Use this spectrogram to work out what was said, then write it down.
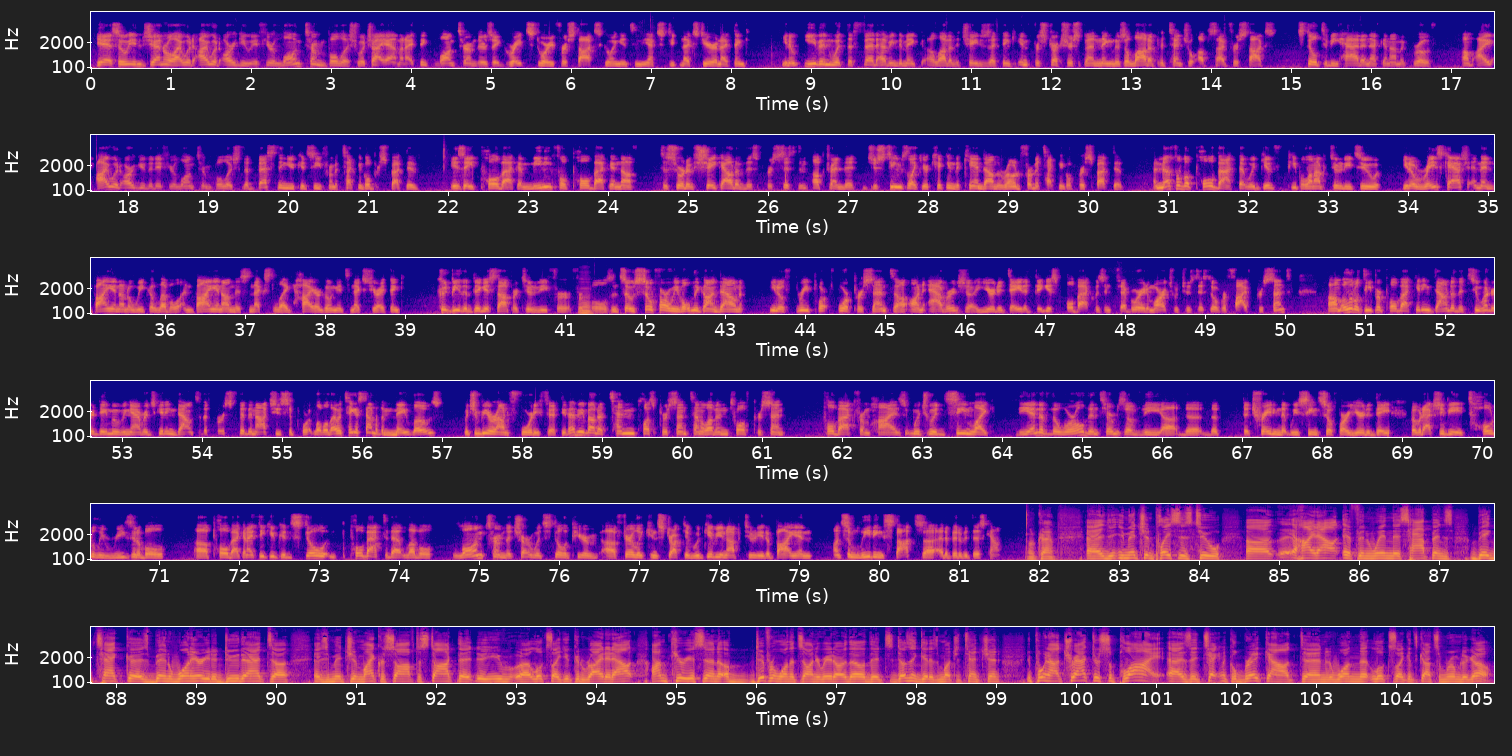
Yeah, so in general, I would I would argue if you're long term bullish, which I am, and I think long term there's a great story for stocks going into the next next year, and I think you know even with the Fed having to make a lot of the changes, I think infrastructure spending there's a lot of potential upside for stocks still to be had in economic growth. Um, I I would argue that if you're long term bullish, the best thing you could see from a technical perspective is a pullback, a meaningful pullback enough to sort of shake out of this persistent uptrend that just seems like you're kicking the can down the road from a technical perspective. Enough of a pullback that would give people an opportunity to, you know, raise cash and then buy in on a weaker level and buy in on this next leg higher going into next year. I think could be the biggest opportunity for for mm. bulls. And so so far we've only gone down, you know, three four percent uh, on average uh, year to date. The biggest pullback was in February to March, which was just over five percent. Um, a little deeper pullback, getting down to the 200 day moving average, getting down to the first Fibonacci support level. That would take us down to the May lows, which would be around 40, 50. That'd be about a 10 plus percent, 10, 11, 12% pullback from highs, which would seem like the end of the world in terms of the, uh, the, the, the trading that we've seen so far year to date, but would actually be a totally reasonable uh, pullback. And I think you could still pull back to that level. Long term, the chart would still appear uh, fairly constructive, would give you an opportunity to buy in on some leading stocks uh, at a bit of a discount. Okay. Uh, you mentioned places to uh, hide out if and when this happens. Big tech has been one area to do that. Uh, as you mentioned, Microsoft, a stock that you, uh, looks like you could ride it out. I'm curious in a different one that's on your radar, though, that doesn't get as much attention. You point out Tractor Supply as a technical breakout and one that looks like it's got some room to go.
